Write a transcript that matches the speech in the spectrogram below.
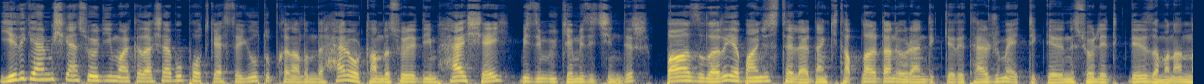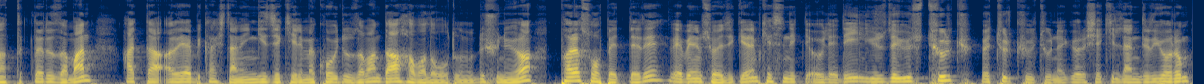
Yeri gelmişken söyleyeyim arkadaşlar bu podcast'te YouTube kanalımda her ortamda söylediğim her şey bizim ülkemiz içindir. Bazıları yabancı sitelerden, kitaplardan öğrendikleri, tercüme ettiklerini söyledikleri zaman, anlattıkları zaman hatta araya birkaç tane İngilizce kelime koyduğu zaman daha havalı olduğunu düşünüyor. Para sohbetleri ve benim söylediklerim kesinlikle öyle değil. %100 Türk ve Türk kültürüne göre şekillendiriyorum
